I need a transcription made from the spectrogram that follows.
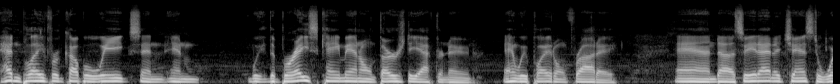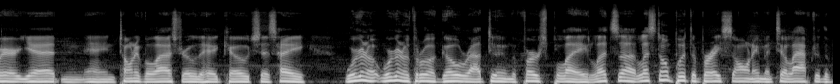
hadn't played for a couple of weeks. And and we, the brace came in on Thursday afternoon, and we played on Friday. And uh, so he hadn't had a chance to wear it yet. And, and Tony Velastro, the head coach, says, "Hey, we're gonna we're gonna throw a go route to him the first play. Let's uh let's don't put the brace on him until after the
